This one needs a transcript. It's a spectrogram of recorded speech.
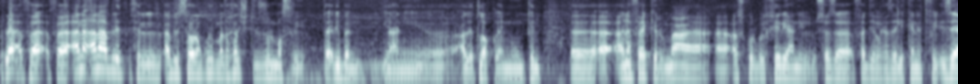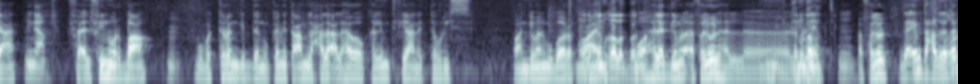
لا ف... فانا أنا قبل في ال... قبل الثورة ما دخلش التلفزيون المصري تقريبا يعني آه، على الإطلاق لأنه ممكن آه، آه، أنا فاكر مع آه، أذكر بالخير يعني الأستاذة فادية الغزالي كانت في الإذاعة. نعم. في 2004 مبكرا جدا وكانت عاملة حلقة على الهواء واتكلمت فيها عن التوريث وعن جمال مبارك وعن كان غلط برضه. مؤهلات جمال قفلوا لها ال- كان. غلط قفلوا لها ده إمتى حضرتك؟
